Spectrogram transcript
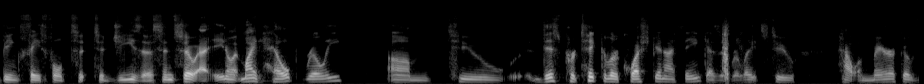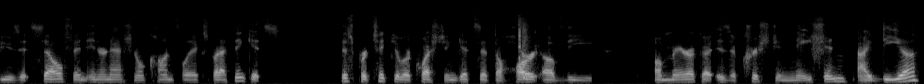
being faithful to, to Jesus. And so, uh, you know, it might help really um, to this particular question, I think, as it relates to how America views itself in international conflicts. But I think it's this particular question gets at the heart of the America is a Christian nation idea.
